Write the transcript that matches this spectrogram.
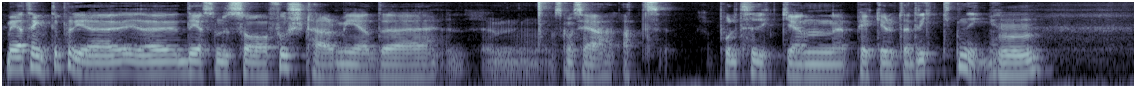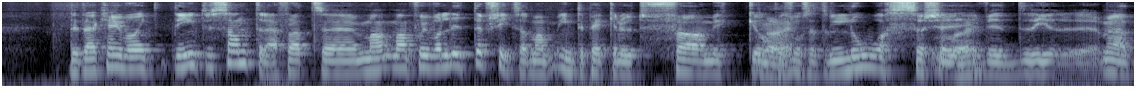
Men jag tänkte på det, eh, det som du sa först här med eh, mm, vad ska man säga, att politiken pekar ut en riktning. Mm. Det där kan ju vara det är intressant det där för att eh, man, man får ju vara lite försiktig så att man inte pekar ut för mycket och Nej. på så sätt låser sig Nej. Mm. vid jag menar,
